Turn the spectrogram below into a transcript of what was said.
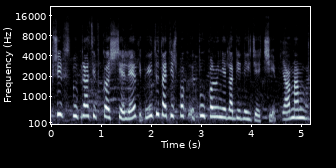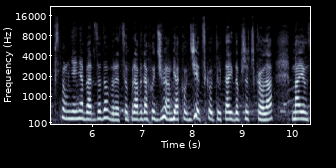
przy współpracy w kościele. Były tutaj też półkolonie dla biednych dzieci. Ja mam wspomnienia bardzo dobre. Co prawda chodziłam jako dziecko tutaj do przedszkola, mając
